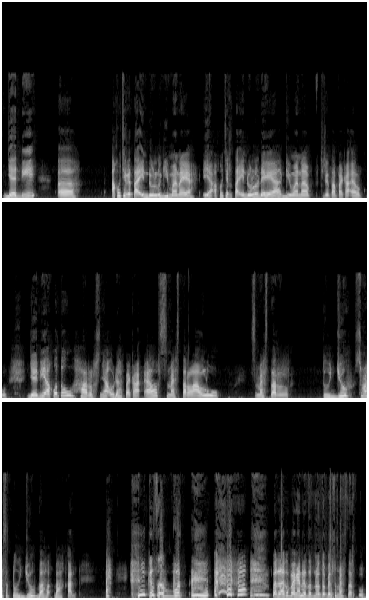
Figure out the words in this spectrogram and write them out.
Jadi uh, aku ceritain dulu gimana ya? Iya, aku ceritain dulu deh ya gimana cerita PKL-ku. Jadi aku tuh harusnya udah PKL semester lalu. Semester 7, semester 7 bah bahkan. Eh, kesebut padahal aku pengen tutup nutupin semesterku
